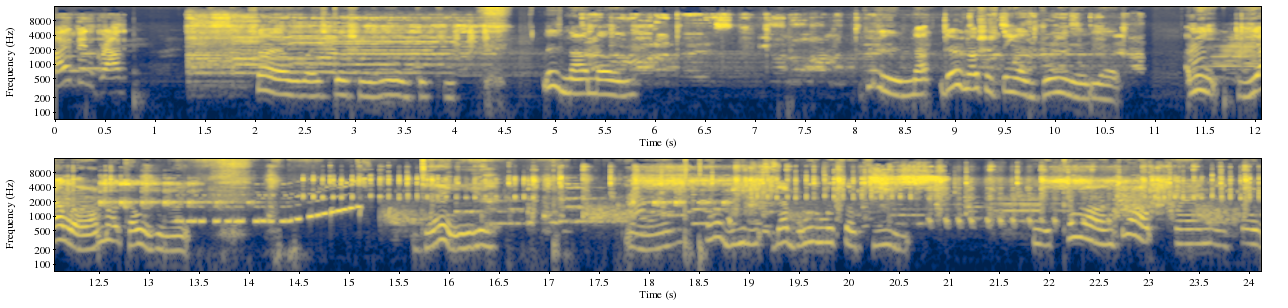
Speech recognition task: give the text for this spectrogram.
I've been grounded. Sorry, everybody's glitchy. Really. This is not no. This is not. There's no such thing as green yet. I mean, yellow. I'm not colorblind. Right. Dang. Aw, that, blue, that blue looks so cute. Like, come on, get out, friend. and.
